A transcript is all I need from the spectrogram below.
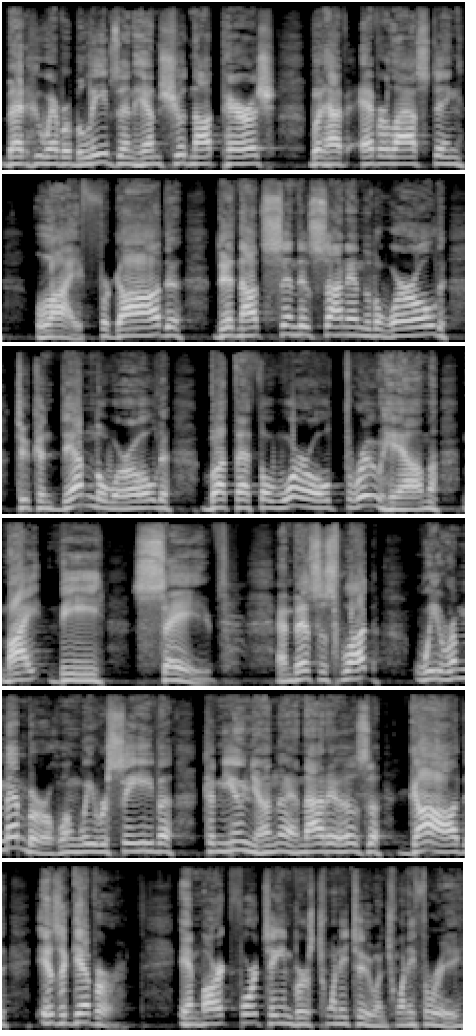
that whoever believes in him should not perish, but have everlasting life. For God did not send his Son into the world to condemn the world, but that the world through him might be saved. And this is what we remember when we receive communion, and that is God is a giver. In Mark 14, verse 22 and 23,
